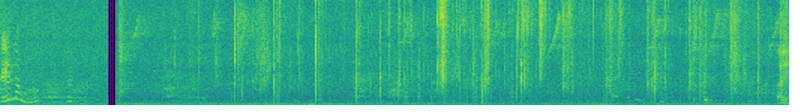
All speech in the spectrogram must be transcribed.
Kailan mo? Ay,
